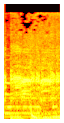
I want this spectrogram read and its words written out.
Ha ha ha ha!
